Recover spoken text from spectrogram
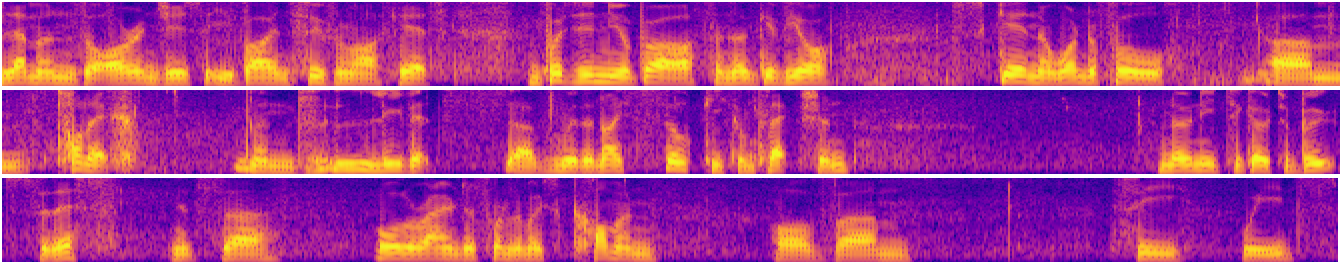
lemons or oranges that you buy in the supermarket, and put it in your bath, and it'll give your skin a wonderful um, tonic and leave it uh, with a nice silky complexion. No need to go to Boots for this. It's uh, all around us one of the most common of um, seaweeds.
